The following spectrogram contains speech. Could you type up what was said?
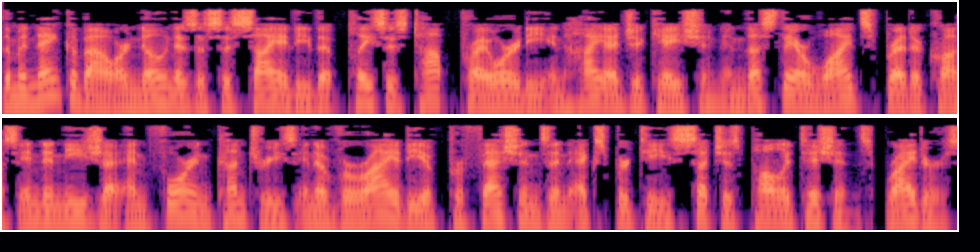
the Minangkabau are known as a society that places top priority in high education and thus they are widespread across Indonesia and foreign countries in a variety of professions and expertise such as politicians, writers,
